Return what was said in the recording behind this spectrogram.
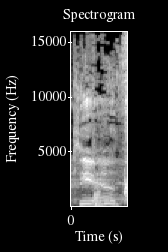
Each and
